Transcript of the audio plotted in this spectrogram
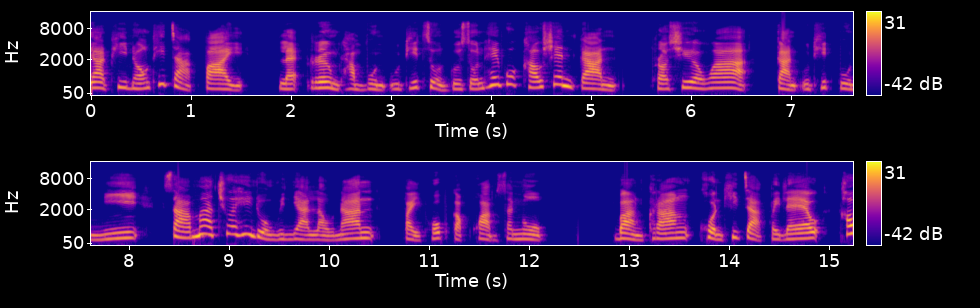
ญาติพี่น้องที่จากไป และเริ่มทำบุญอุทิศส่วนกุศลให้พวกเขาเช่นกัน เพราะเชื่อว่าการอุทิศบุญนี้สามารถช่วยให้ดวงวิญญาณเหล่านั้น ไปพบกับความสงบบางครั้งคนที่จากไปแล้ว เขา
